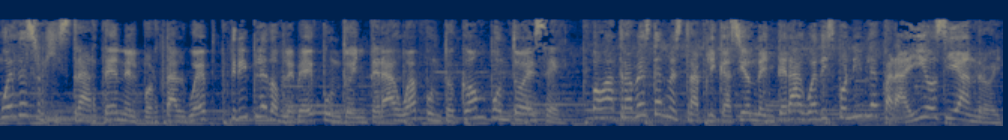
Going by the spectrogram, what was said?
Puedes registrarte en el portal web www.interagua.com.es o a través de nuestra aplicación de Interagua disponible para iOS y Android.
